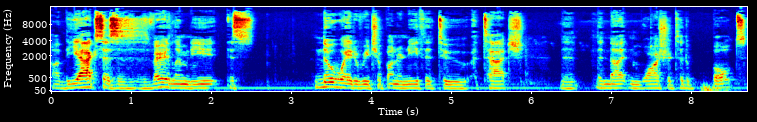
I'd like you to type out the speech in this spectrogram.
uh, the access is, is very limited. It's no way to reach up underneath it to attach the, the nut and washer to the bolts.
